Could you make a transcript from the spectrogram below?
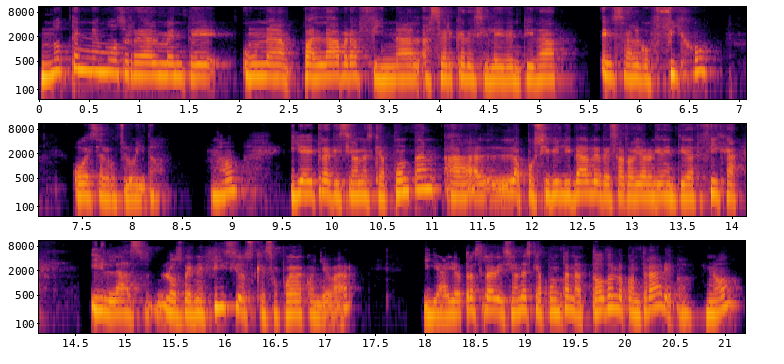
no tenemos realmente una palabra final acerca de si la identidad es algo fijo o es algo fluido, ¿no? Y hay tradiciones que apuntan a la posibilidad de desarrollar una identidad fija y las, los beneficios que eso pueda conllevar. Y hay otras tradiciones que apuntan a todo lo contrario, ¿no?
